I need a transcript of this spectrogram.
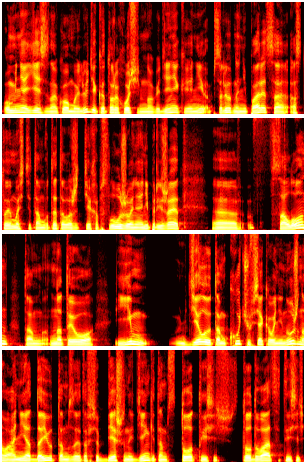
у меня есть знакомые люди, у которых очень много денег, и они абсолютно не парятся о стоимости там вот этого же техобслуживания. Они приезжают э, в салон там на ТО, и им делают там кучу всякого ненужного, они отдают там за это все бешеные деньги, там 100 тысяч, 120 тысяч.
